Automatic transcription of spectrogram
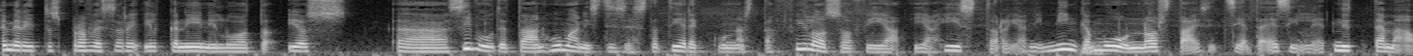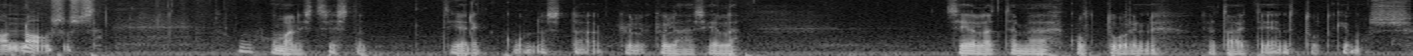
Emeritusprofessori Ilkka Niiniluoto, jos ää, sivuutetaan humanistisesta tiedekunnasta filosofia ja historia, niin minkä hmm. muun nostaisit sieltä esille, että nyt tämä on nousussa? Humanistisesta tiedekunnasta, kyllähän siellä, siellä tämä kulttuurin ja taiteen tutkimus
